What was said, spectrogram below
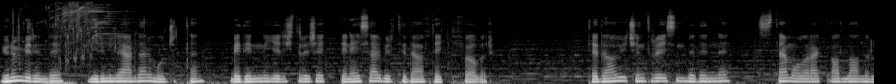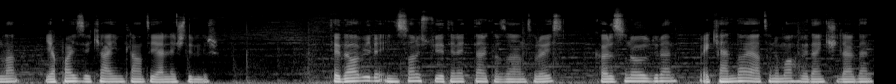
Günün birinde bir milyarder mucitten bedenini geliştirecek deneysel bir tedavi teklifi alır. Tedavi için Trace'in bedenine sistem olarak adlandırılan yapay zeka implantı yerleştirilir. Tedaviyle insanüstü yetenekler kazanan Trace, karısını öldüren ve kendi hayatını mahveden kişilerden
